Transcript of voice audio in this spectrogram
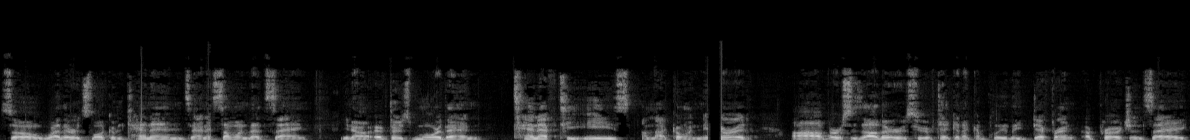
So whether it's locum tenens and it's someone that's saying, you know, if there's more than 10 FTEs, I'm not going near it, uh, versus others who have taken a completely different approach and say,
